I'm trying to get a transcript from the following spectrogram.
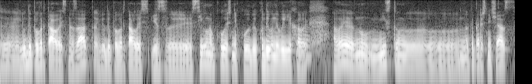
е, люди повертались назад, люди повертались із е, сіл навколишніх, куди, куди вони виїхали. Мгм. Але ну, місто на теперішній час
